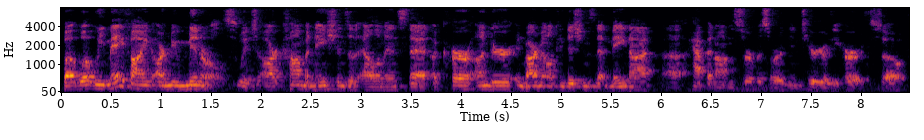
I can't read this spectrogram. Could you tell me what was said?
But what we may find are new minerals, which are combinations of elements that occur under environmental conditions that may not uh, happen on the surface or the interior of the Earth. So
